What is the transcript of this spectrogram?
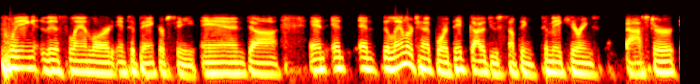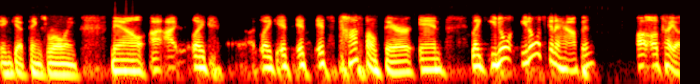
putting this landlord into bankruptcy. And uh, and and and the landlord tenant board they've got to do something to make hearings faster and get things rolling. Now i, I like like it, it it's tough out there. And like you know you know what's going to happen? I'll, I'll, tell you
